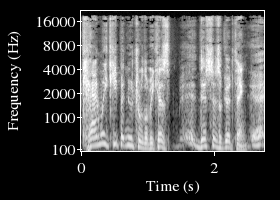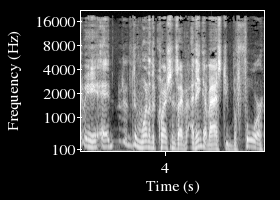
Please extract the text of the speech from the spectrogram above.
Can we keep it neutral though? Because uh, this is a good thing. Mean, uh, one of the questions I've, i think I've asked you before,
